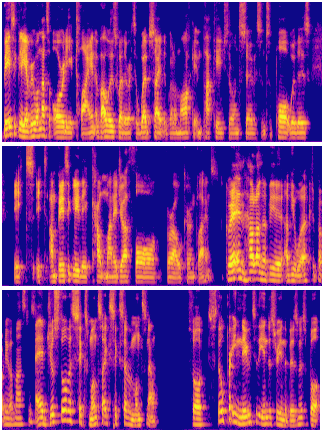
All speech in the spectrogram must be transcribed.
basically everyone that's already a client of ours, whether it's a website, they've got a marketing package, they're on service and support with us. It's it. I'm basically the account manager for for our current clients. Great. And how long have you have you worked at Property Webmasters? Uh, just over six months, like six seven months now. So still pretty new to the industry and the business, but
